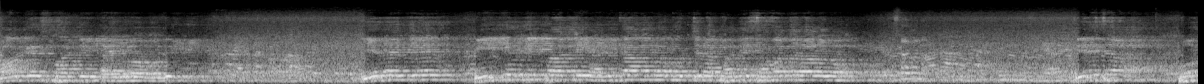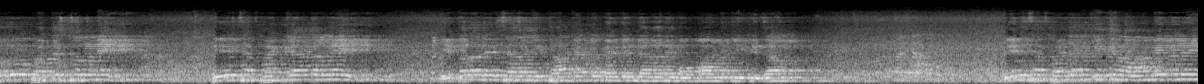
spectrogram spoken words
కాంగ్రెస్ పార్టీ టైంలో ఉంది. ఏదైతే బీజేపీ పార్టీ అధికారంలోకి వచ్చిన పది సంవత్సరాలలో దేశ పొర్రు ప్రతిష్టలని దేశ ప్రఖ్యాతల్ని ఇతర దేశాలకి తాకట్టు పెట్టిందన్నది ముమ్మాటికి నిజం. దేశ ప్రజలకు ఇచ్చిన హామీలని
